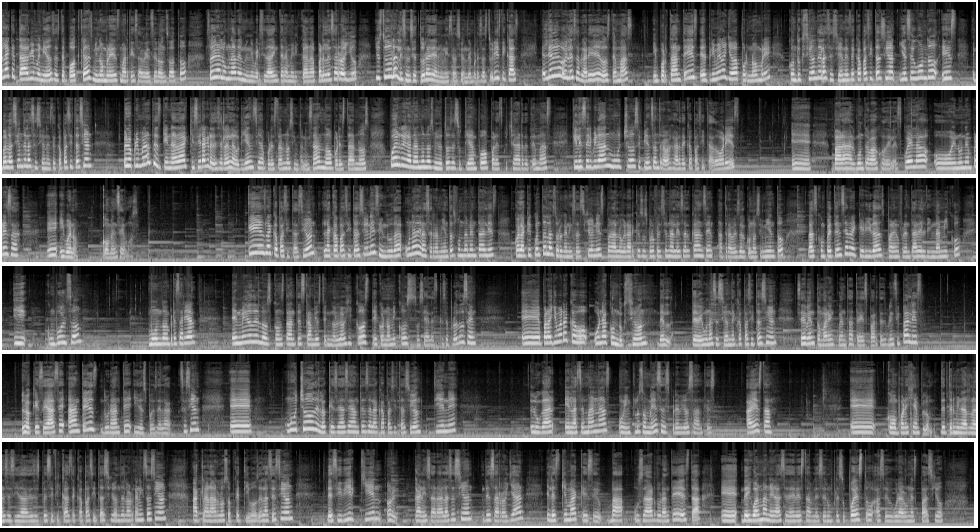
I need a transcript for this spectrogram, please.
Hola, ¿qué tal? Bienvenidos a este podcast. Mi nombre es Marta Isabel Cerón Soto. Soy alumna de la Universidad Interamericana para el Desarrollo y estudio la licenciatura de Administración de Empresas Turísticas. El día de hoy les hablaré de dos temas importantes. El primero lleva por nombre conducción de las sesiones de capacitación y el segundo es evaluación de las sesiones de capacitación. Pero primero, antes que nada, quisiera agradecerle a la audiencia por estarnos sintonizando, por estarnos pues regalando unos minutos de su tiempo para escuchar de temas que les servirán mucho si piensan trabajar de capacitadores eh, para algún trabajo de la escuela o en una empresa. Eh, y bueno, comencemos. ¿Qué es la capacitación? La capacitación es sin duda una de las herramientas fundamentales con la que cuentan las organizaciones para lograr que sus profesionales alcancen, a través del conocimiento, las competencias requeridas para enfrentar el dinámico y convulso mundo empresarial en medio de los constantes cambios tecnológicos, económicos, sociales que se producen. Eh, para llevar a cabo una conducción del de una sesión de capacitación se deben tomar en cuenta tres partes principales. Lo que se hace antes, durante y después de la sesión. Eh, mucho de lo que se hace antes de la capacitación tiene lugar en las semanas o incluso meses previos antes a esta. Eh, como por ejemplo determinar las necesidades específicas de capacitación de la organización, aclarar los objetivos de la sesión, decidir quién organizará la sesión, desarrollar el esquema que se va a usar durante esta. Eh, de igual manera se debe establecer un presupuesto, asegurar un espacio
